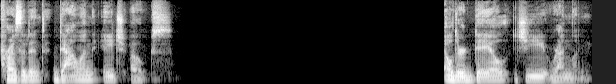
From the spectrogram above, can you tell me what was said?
President Dallin H. Oaks, Elder Dale G. Renlund.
